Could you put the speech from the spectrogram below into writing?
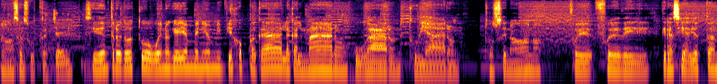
No, se asusta. ¿Cachai? Sí, dentro de todo estuvo bueno que hayan venido mis viejos para acá, la calmaron, jugaron, estudiaron. Entonces, no, no. Fue, fue de. Gracias a Dios están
